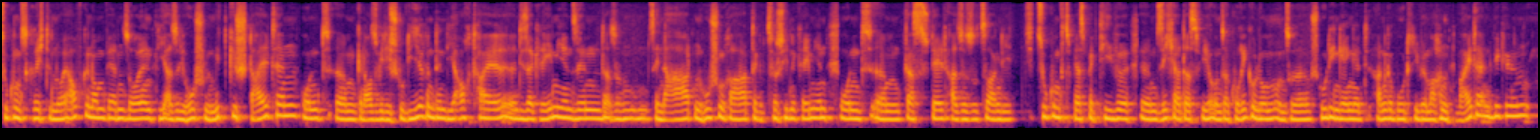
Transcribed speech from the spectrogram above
Zukunftsgerichte neu aufgenommen werden sollen, die also die Hochschule mitgestalten und ähm, genauso wie die Studierenden, die auch Teil äh, dieser Gremien sind, also ein Senat, ein Hochschulrat, da gibt es verschiedene Gremien und ähm, das stellt also sozusagen die, die Zukunftsperspektive ähm, sicher, dass wir unser Curriculum, unsere Studiengänge, Angebote, die wir machen, weiterentwickeln.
